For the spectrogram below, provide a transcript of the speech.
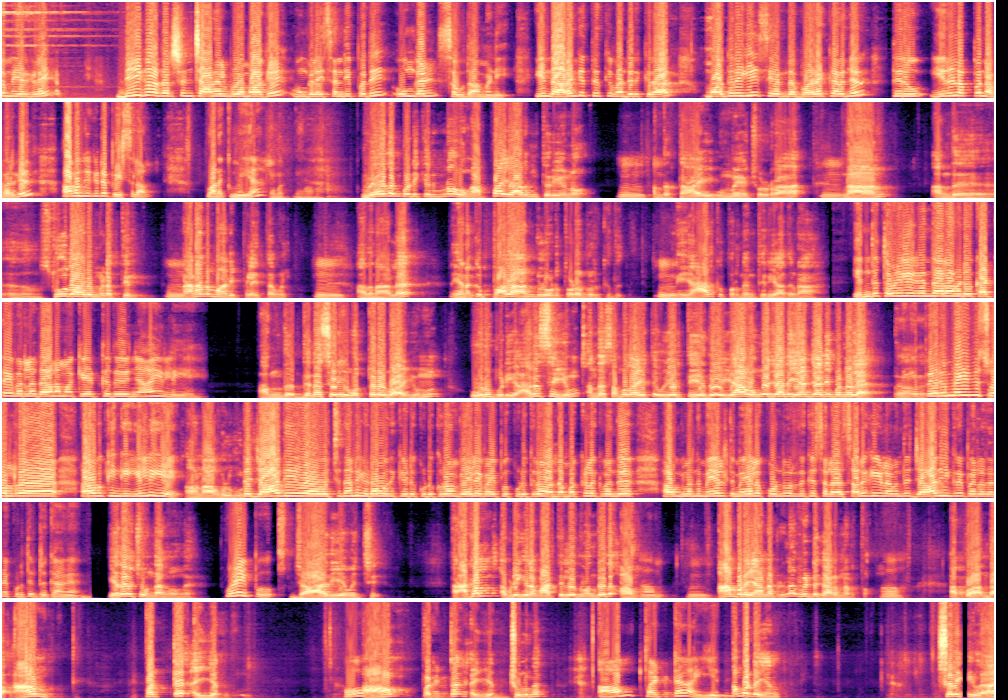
வணக்கம் நேயர்களே. தீகா தர்ஷன் சேனல் மூலமாக உங்களை சந்திப்பது உங்கள் சௌதாமணி இந்த அரங்கத்திற்கு வந்திருக்கிறார் மதுரையை சேர்ந்த வழக்கறிஞர் திரு இருளப்பன் அவர்கள். அவங்க கிட்ட பேசலாம். வணக்கம் ஐயா. வேதம் படிக்கணும்னா உங்க அப்பா யாருன்னு தெரியணும். அந்த தாய் உண்மையை சொல்றா. நான் அந்த சூதாடும் இடத்தில். நடனமாடி பிழைத்தவள். அதனால எனக்கு பல ஆண்களோட தொடர்பு இருக்குது. நீ யாருக்கு பிறந்தேன்னு தெரியாதுடா. எந்த தொழில் இருந்தாலும் அவருடைய கட்டை வரல தானமா கேட்குது? நியாயம் இல்லையே. அந்த தினசரி ஒத்த ரூபாயும் ஒருபடி அரிசியும் அந்த சமுதாயத்தை உயர்த்தியது. ஏன் உங்க ஜாதி ஏன் ஜாதி பண்ணல? பெருமைன்னு சொல்ற அளவுக்கு இங்க இல்லையே. ஆ, நான் உங்களுக்கு இந்த ஜாதியை வச்சுதானே இடஒதுக்கீடு கொடுக்குறோம் வேலை வாய்ப்பு கொடுக்குறோம். அந்த மக்களுக்கு வந்து அவங்கள வந்து மேல் மேல கொண்டு வரதுக்கு சில சலுகைகளை வந்து ஜாதிங்கிற பேர்ல தானே கொடுத்துட்டு இருக்காங்க. எதை வச்சு வந்தாங்க அவங்க? உழைப்பு. ஜாதியை வச்சு. அகம் அப்படிங்கிற வார்த்தையில இருந்து வந்தது ஆம். ஆம்படையான் அப்படின்னா வீட்டுக்காரன் அர்த்தம். அப்போ அந்த ஆம் பட்ட ஐயன். ஆம் பட்ட ஐயன். சொல்லுங்க. ஆம் பட்ட ஐயன். ஆம்பட்டையன் சரிங்களா?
